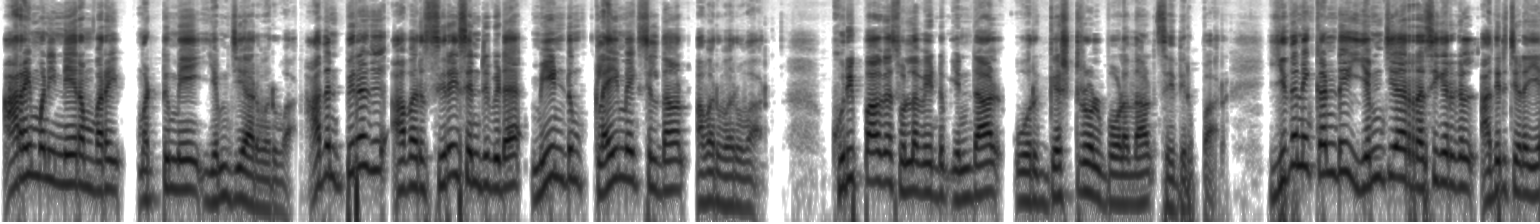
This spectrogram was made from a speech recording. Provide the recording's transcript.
அரை மணி நேரம் வரை மட்டுமே எம்ஜிஆர் வருவார். அதன் பிறகு அவர் சிறை சென்றுவிட மீண்டும் கிளைமேக்ஸில் தான் அவர் வருவார். குறிப்பாக சொல்ல வேண்டும் என்றால் ஒரு கெஸ்ட் ரோல் போலதான் செய்திருப்பார். இதனை கண்டு எம்ஜிஆர் ரசிகர்கள் அதிர்ச்சியடைய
